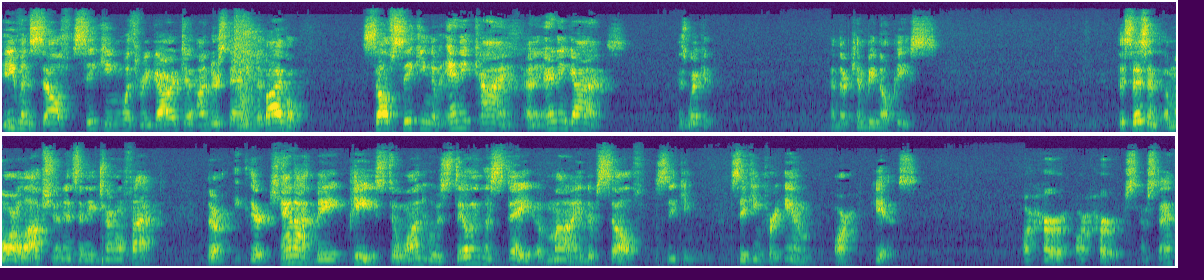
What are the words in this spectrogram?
even self seeking with regard to understanding the Bible, self seeking of any kind and any guise is wicked. And there can be no peace. This isn't a moral option, it's an eternal fact. There, there cannot be peace to one who is still in the state of mind of self seeking, seeking for him or his, or her or hers. Understand?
